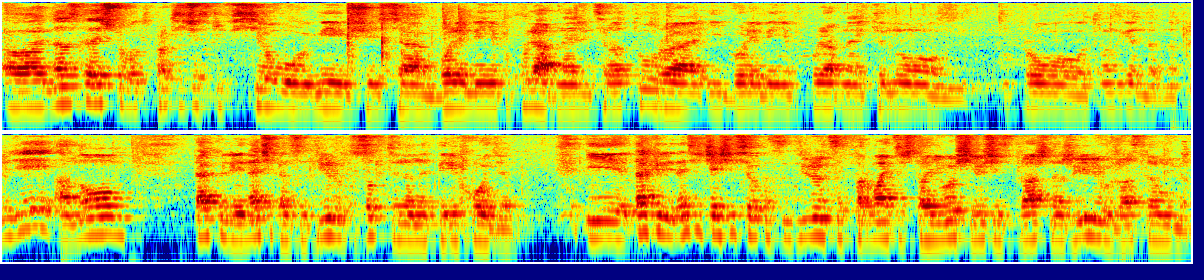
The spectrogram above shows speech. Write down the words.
Э, Надо сказать, что вот практически все имеющееся более-менее популярная литература и более-менее популярное кино про трансгендерных людей, оно так или иначе концентрируется, собственно, на переходе. И так или иначе чаще всего концентрируется в формате, что они очень-очень страшно жили ужасно умерли.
